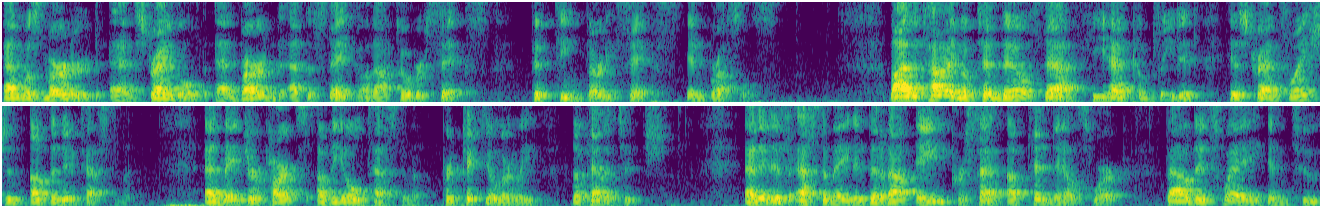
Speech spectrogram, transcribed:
and was murdered and strangled and burned at the stake on October 6, 1536, in Brussels. By the time of Tyndale's death, he had completed his translation of the New Testament and major parts of the Old Testament, particularly the Pentateuch. And it is estimated that about 80% of Tyndale's work found its way into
